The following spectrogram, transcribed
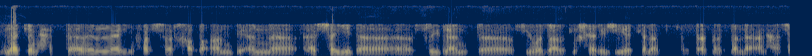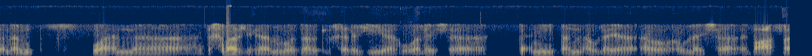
لكن حتى لا يفسر خطأ بأن السيدة فريلاند في وزارة الخارجية كانت أدت بلاء حسنا وأن إخراجها من وزارة الخارجية هو ليس تأنيبا أو لا أو, أو ليس اضعافا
